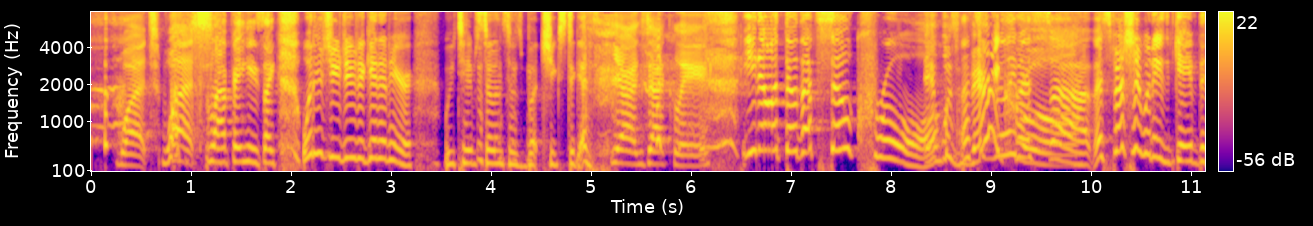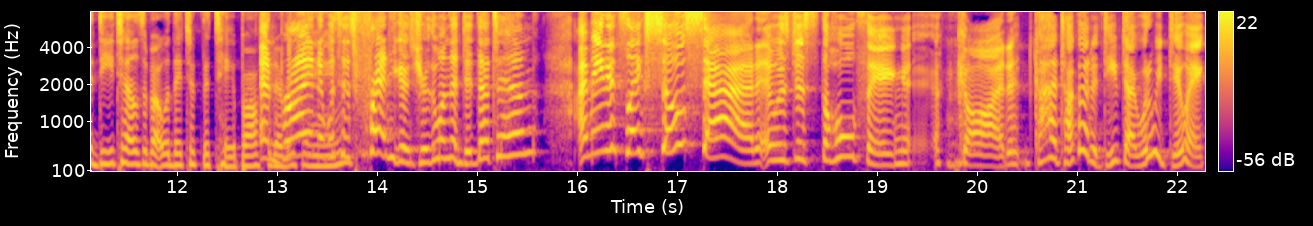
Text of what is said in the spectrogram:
what? What? Slapping, he's like, "What did you do to get in here?" We taped so and so's butt cheeks together. Yeah, exactly. You know what though? That's so cruel. It was That's very really cruel. messed up. Especially when he gave the details about when they took the tape off and, And Brian, it was his friend. He goes, "You're the one that did that to him." I mean, it's like so sad. It was just the whole thing. God, God, talk about a deep dive. What are we doing?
